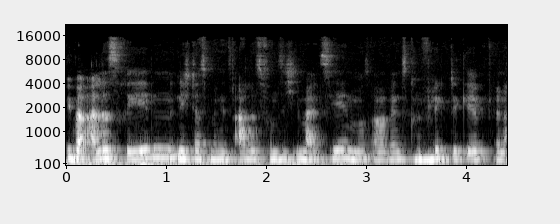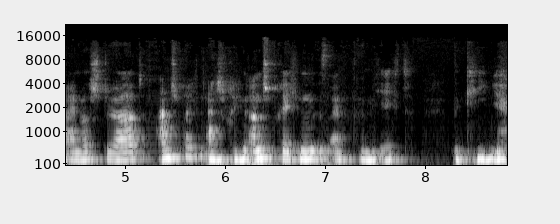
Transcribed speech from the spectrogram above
über alles reden, nicht, dass man jetzt alles von sich immer erzählen muss, aber wenn es. Konflikte gibt, wenn einen was stört, ansprechen, ansprechen, ansprechen, ist einfach für mich echt the key.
